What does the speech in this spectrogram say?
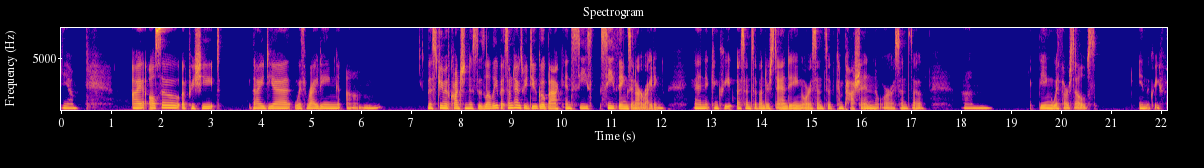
Yeah. I also appreciate the idea with writing. Um, the stream of consciousness is lovely, but sometimes we do go back and see see things in our writing and it can create a sense of understanding or a sense of compassion or a sense of um, being with ourselves in the grief.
